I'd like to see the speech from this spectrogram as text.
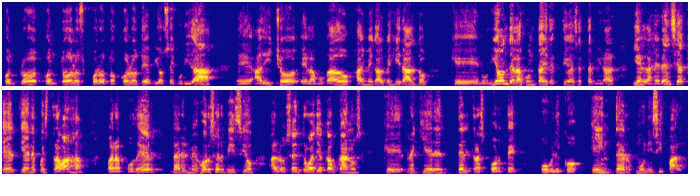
con, todos los protocolos de bioseguridad. Eh, ha dicho el abogado Jaime Galvez Giraldo que en unión de la junta directiva de ese terminal y en la gerencia que él tiene, pues trabajan para poder dar el mejor servicio a los centros vallecaucanos que requieren del transporte público intermunicipal.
